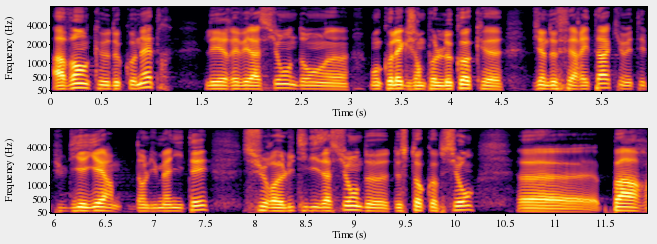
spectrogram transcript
avant que de connaître les révélations dont euh, mon collègue Jean-Paul Lecoq euh, vient de faire état, qui ont été publiées hier dans l'Humanité, sur euh, l'utilisation de, stock options par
